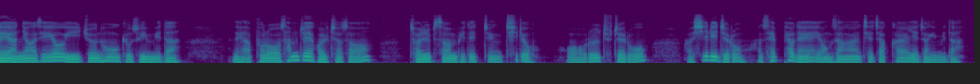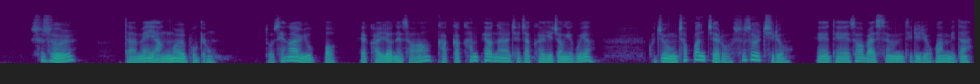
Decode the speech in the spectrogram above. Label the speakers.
Speaker 1: 네, 안녕하세요. 이준호 교수입니다. 네, 앞으로 3주에 걸쳐서 전립선 비대증 치료를 주제로 어, 시리즈로 3편의 영상을 제작할 예정입니다. 수술, 그다음에 약물 복용, 또 생활요법에 관련해서 각각 한 편을 제작할 예정이고요. 그중 첫 번째로 수술 치료에 대해서 말씀드리려고 합니다.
